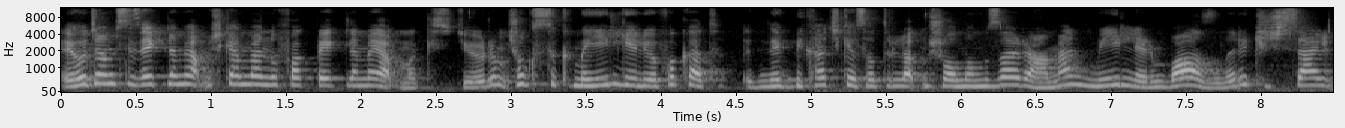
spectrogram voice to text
E hocam siz ekleme yapmışken ben de ufak bir ekleme yapmak istiyorum. Çok sık mail geliyor fakat ne birkaç kez hatırlatmış olmamıza rağmen maillerin bazıları kişisel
